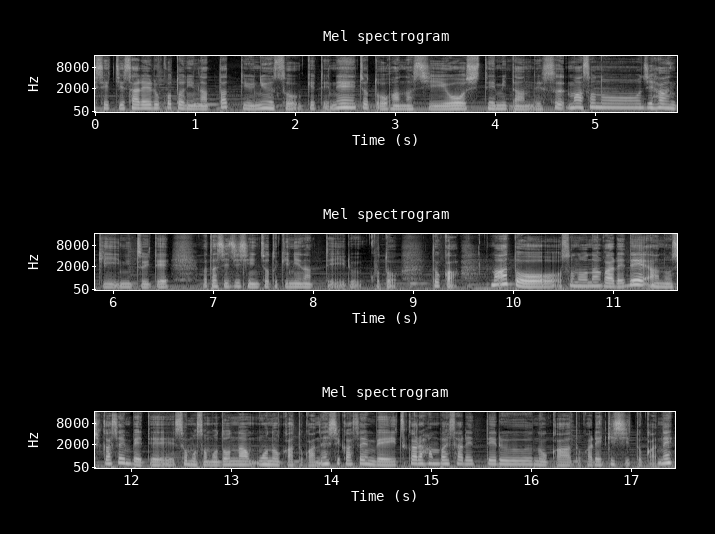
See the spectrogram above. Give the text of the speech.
設置されることになったっていうニュースを受けてねちょっとお話をしてみたんです。まあその自販機について私自身ちょっと気になっていることとか、まあ、あとその流れであの鹿せんべいってそもそもどんなものかとかね鹿せんべいいつから販売されてるのかとか歴史とかね、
